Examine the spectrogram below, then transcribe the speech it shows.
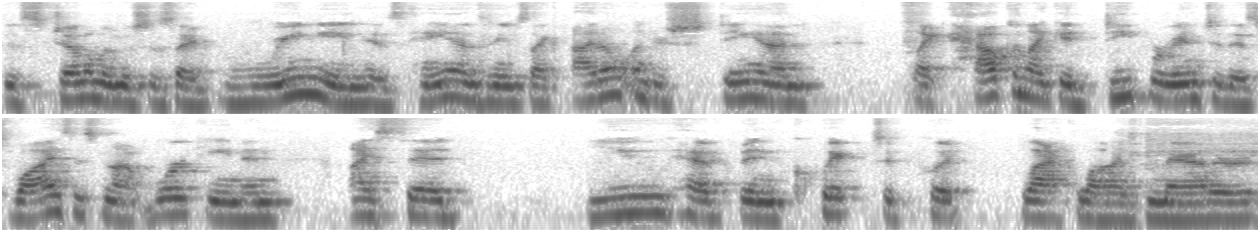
this gentleman was just like wringing his hands and he was like, I don't understand. Like, how can I get deeper into this? Why is this not working? And I said, You have been quick to put Black Lives Matter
